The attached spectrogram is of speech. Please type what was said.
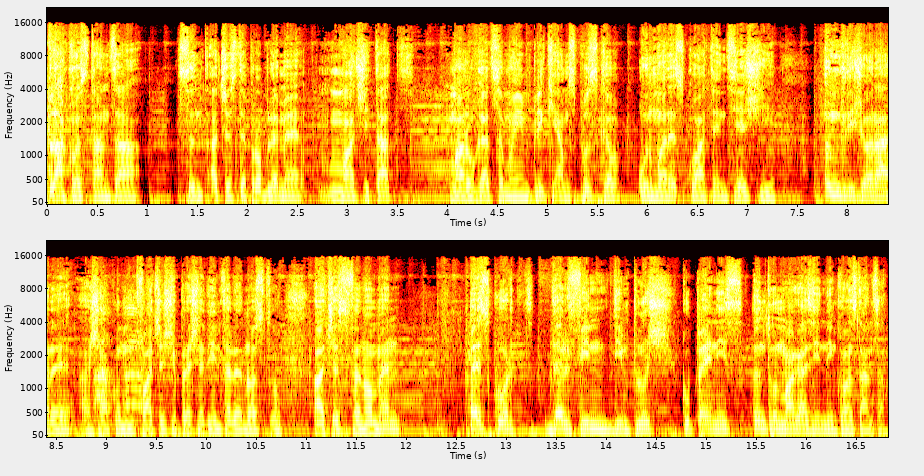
la Constanța sunt aceste probleme. M-a citat, m-a rugat să mă implic. I-am spus că urmăresc cu atenție și îngrijorare, așa cum face și președintele nostru, acest fenomen. Pe scurt, delfin din pluș cu penis într-un magazin din Constanța.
